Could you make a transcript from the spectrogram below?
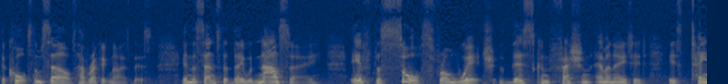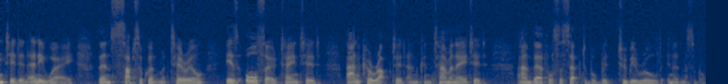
The courts themselves have recognized this, in the sense that they would now say, if the source from which this confession emanated is tainted in any way, then subsequent material is also tainted and corrupted and contaminated and therefore susceptible to be ruled inadmissible.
